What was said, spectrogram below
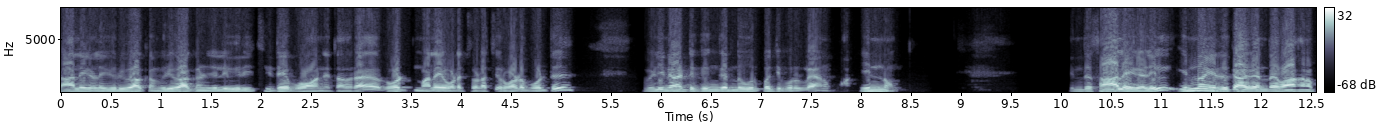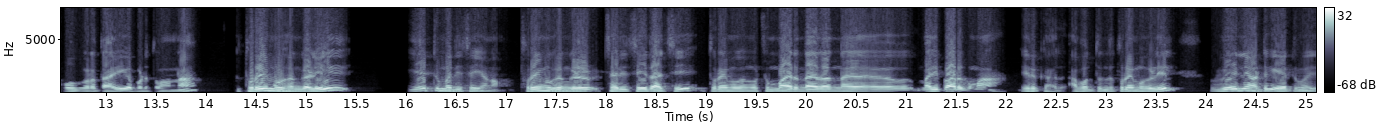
சாலைகளை விரிவாக்கம் விரிவாக்கம்னு சொல்லி விரிச்சுட்டே போவானே தவிர ரோட் மலையை உடச்சி உடச்சி ரோடை போட்டு வெளிநாட்டுக்கு இங்கிருந்து உற்பத்தி பொருட்களை அனுப்புவான். இன்னும். இந்த சாலைகளில் இன்னும் எதுக்காக இந்த வாகன போக்குவரத்தை அதிகப்படுத்துவோம்னா துறைமுகங்களில் ஏற்றுமதி செய்யணும். துறைமுகங்கள் சரி செய்தாச்சு. துறைமுகங்கள் சும்மா இருந்தால் ஏதாவது மதிப்பாக இருக்குமா? இருக்காது. அப்போ இந்த துறைமுகங்களில் வெளிநாட்டுக்கு ஏற்றுமதி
